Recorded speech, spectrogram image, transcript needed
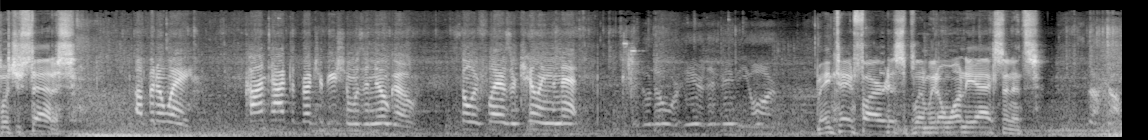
We're on the X. What's your status? Up and away. Contact with Retribution was a no-go. Solar flares are killing the net. They don't know we're here. They may be armed. Maintain fire discipline. We don't want any accidents. Back up.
